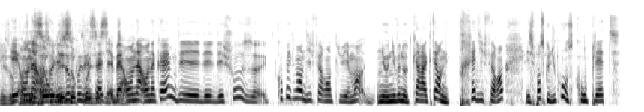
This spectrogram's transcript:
Les Et on a Les les, opposés. Ben, on, a, on a quand même des, des- des choses complètement différentes, lui et moi. Mais Au niveau de notre caractère, on est très différents. Et je pense que du coup, on se complète.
